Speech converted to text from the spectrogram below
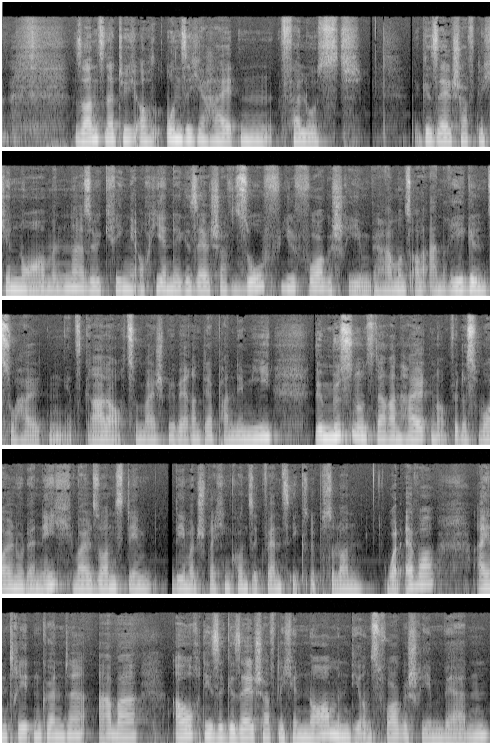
Sonst natürlich auch Unsicherheiten, Verlust, gesellschaftliche Normen. Ne? Also wir kriegen ja auch hier in der Gesellschaft so viel vorgeschrieben. Wir haben uns auch an Regeln zu halten. Jetzt gerade auch zum Beispiel während der Pandemie. Wir müssen uns daran halten, ob wir das wollen oder nicht, weil sonst dem, dementsprechend Konsequenz XY, whatever, eintreten könnte. Aber auch diese gesellschaftlichen Normen, die uns vorgeschrieben werden,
